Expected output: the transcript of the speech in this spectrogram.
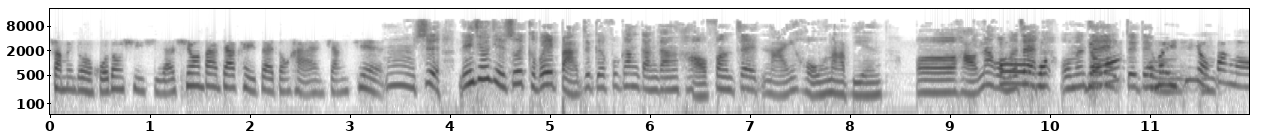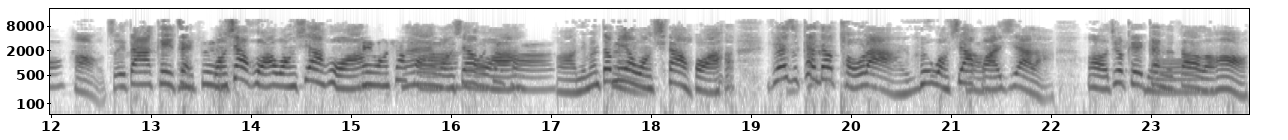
上面都有活动信息，来希望大家可以在东海岸相见。嗯，是连小姐说，可不可以把这个富冈刚刚好放在南猴那边？呃，好，那我们在、哦、我，我们在对对，我们已经有放喽、嗯。好，所以大家可以再往下滑，往下滑，哎，往下滑，哎、往下滑啊！你们都没有往下滑，不要只看到头啦，往下滑一下啦，哦，就可以看得到了哈。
